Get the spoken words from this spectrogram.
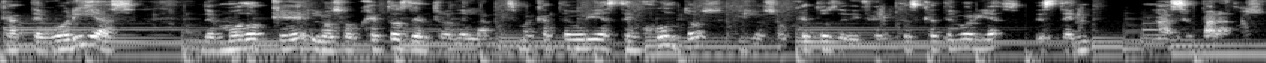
categorías, de modo que los objetos dentro de la misma categoría estén juntos y los objetos de diferentes categorías estén más separados.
